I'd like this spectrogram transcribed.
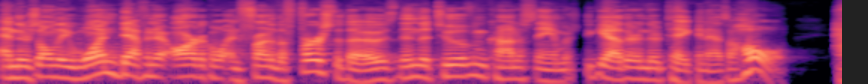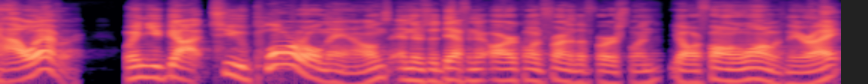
and there's only one definite article in front of the first of those, then the two of them kind of sandwich together and they're taken as a whole. However, when you've got two plural nouns and there's a definite article in front of the first one, y'all are following along with me, right?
